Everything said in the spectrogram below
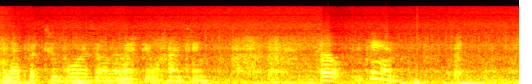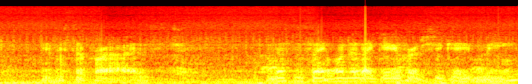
And I put two boys on it like they were hunting. So again, you'll be surprised. And that's the same one that I gave her that she gave me.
